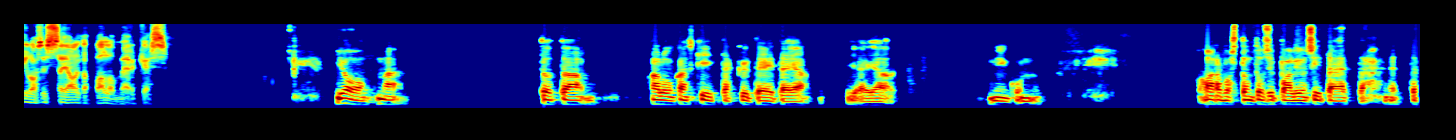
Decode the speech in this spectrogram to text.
iloisissa jalkapallon merkeissä. Joo, mä tota, haluan myös kiittää kyllä teitä ja, ja, ja niin kun arvostan tosi paljon sitä, että, että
